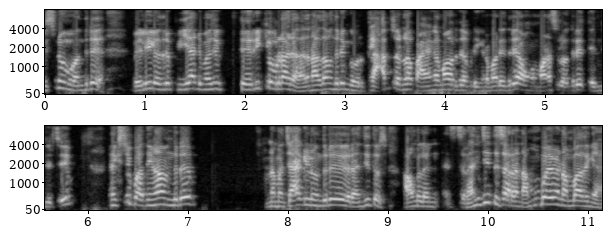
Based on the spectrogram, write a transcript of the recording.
விஷ்ணு வந்துட்டு வெளியில வந்து பிஆர்டி மாதிரி தெரிக்க விடுறாரு. அதனால தான் வந்துட்டு இங்க ஒரு கிளாப்ஸ் எல்லாம் பயங்கரமா வருது அப்படிங்கிற மாதிரி வந்துட்டு அவங்க மனசுல வந்துட்டு தெரிஞ்சிச்சு நெக்ஸ்ட் பாத்தீங்கன்னா வந்துட்டு நம்ம ஜாக்கில் வந்துட்டு ரஞ்சித் அவங்கள ரஞ்சித் சாரை நம்பவே நம்பாதீங்க.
